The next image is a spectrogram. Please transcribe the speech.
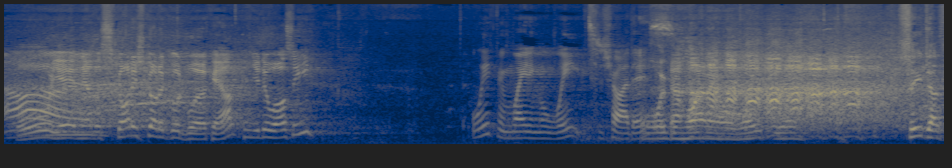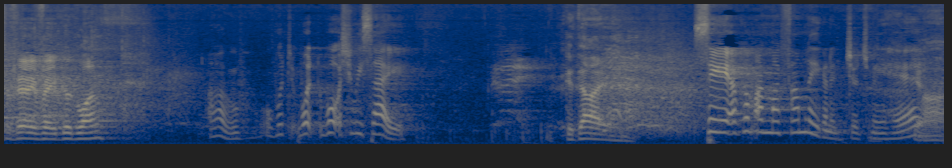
Oh, yeah, now the Scottish got a good workout. Can you do Aussie? We've been waiting a week to try this. Oh, we've been waiting all week. Yeah. She does a very, very good one. Oh, well, what, what, what should we say? Good day. See, I've got my, my family going to judge me here. Ah.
